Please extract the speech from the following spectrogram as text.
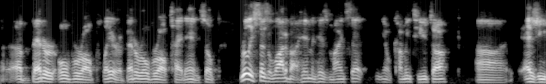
a better overall player, a better overall tight end. So really says a lot about him and his mindset. You know, coming to Utah, uh, as you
